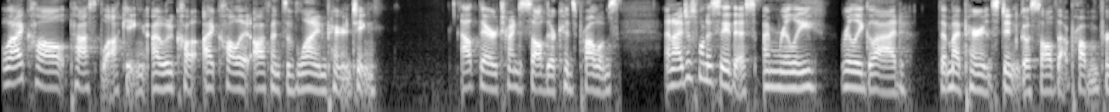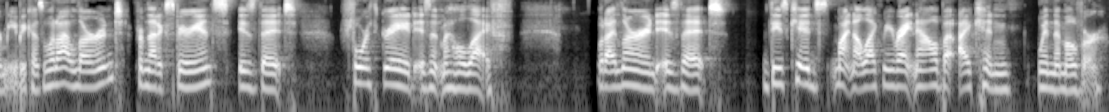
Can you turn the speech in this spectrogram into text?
what I call pass blocking. I would call I call it offensive line parenting out there trying to solve their kids' problems. And I just want to say this I'm really, really glad that my parents didn't go solve that problem for me because what I learned from that experience is that fourth grade isn't my whole life. What I learned is that these kids might not like me right now, but I can win them over.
